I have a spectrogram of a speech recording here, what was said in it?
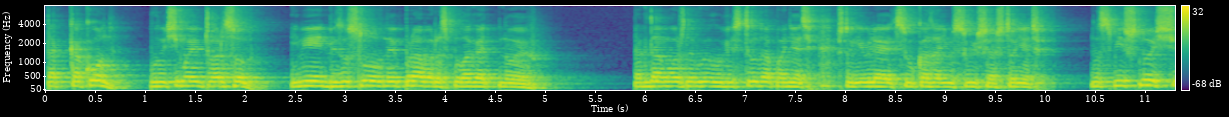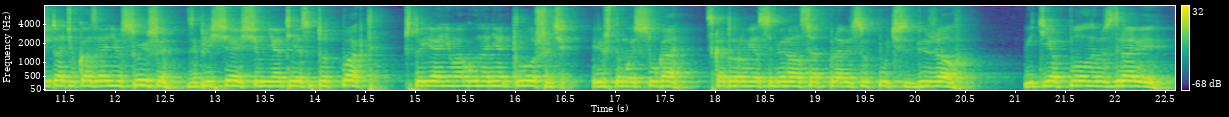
так как он, будучи моим Творцом, имеет безусловное право располагать мною. Тогда можно было без труда понять, что является указанием свыше, а что нет. Но смешно считать указанием свыше, запрещающим мне отъезд тот факт, что я не могу нанять лошадь, или что мой слуга, с которым я собирался отправиться в путь, сбежал. Ведь я в полном здравии,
